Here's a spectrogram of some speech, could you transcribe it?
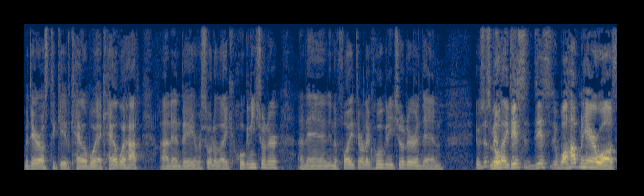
Medeiros to give Cowboy a cowboy hat, and then they were sort of like hugging each other, and then in the fight they were like hugging each other, and then it was just a bit Look, like this this what happened here was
